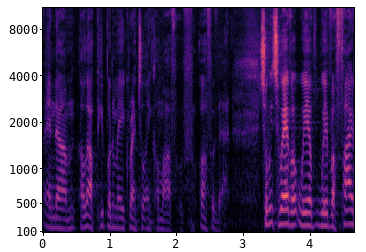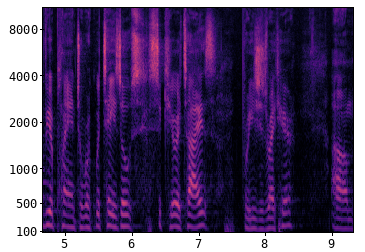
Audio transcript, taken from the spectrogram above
and um, allow people to make rental income off of, off of that. So we, so we have a, we have, we have a five-year plan to work with Tezos, Securitize, is right here, um,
